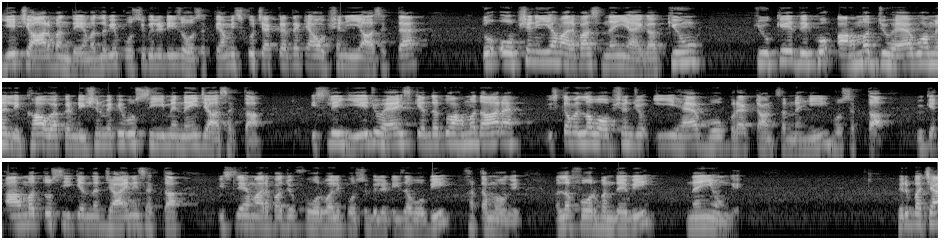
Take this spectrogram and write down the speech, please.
ये चार बंदे हैं मतलब ये पॉसिबिलिटीज़ हो सकती है। हम इसको चेक करते हैं क्या ऑप्शन ई आ सकता है। तो ऑप्शन ई हमारे पास नहीं आएगा। क्यों? क्योंकि देखो अहमद जो है, वो हमने लिखा हुआ है कंडीशन में कि वो सी में नहीं जा सकता। इसलिए ये जो है, इसके अंदर तो अहमद आ रहा है। इसका मतलब ऑप्शन जो ई है, वो करेक्ट आंसर नहीं हो सकता। क्योंकि अहमद तो सी के अंदर जा ही नहीं सकता। इसलिए हमारे पास जो फोर वाली पॉसिबिलिटीज़ है, वो भी ख़त्म हो गई। मतलब फोर बंदे भी नहीं होंगे। फिर बचा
